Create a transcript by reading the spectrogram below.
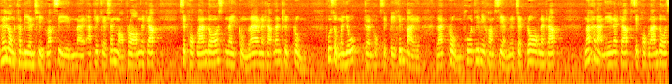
ให้ลงทะเบียนฉีดวัคซีนในแอปพลิเคชันหมอพร้อมนะครับ 16 ล้านโดสในกลุ่มแรกนะครับ นั่นคือกลุ่มผู้สูงอายุเกิน 60 ปีขึ้นไป และกลุ่มผู้ที่มีความเสี่ยงใน 7 โรคนะครับ ณ ขณะนี้นะครับ 16 ล้านโดส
